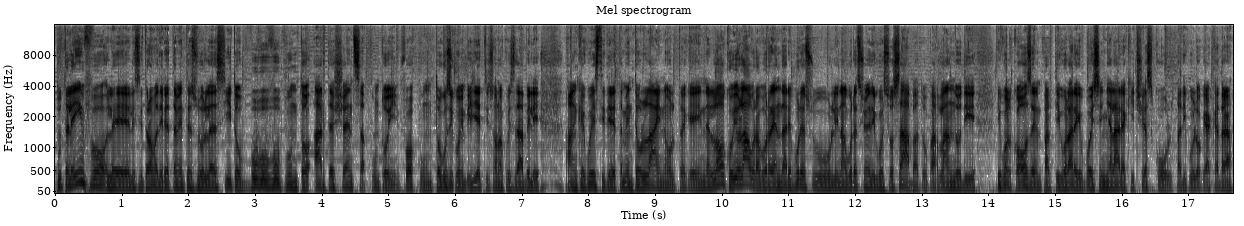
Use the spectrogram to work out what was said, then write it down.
tutte le info le, le si trova direttamente sul sito www.artescienza.info, appunto, così come i biglietti sono acquistabili anche questi direttamente online, oltre che in loco. Io, Laura, vorrei andare pure sull'inaugurazione di questo sabato, parlando di, di qualcosa in particolare che vuoi segnalare a chi ci ascolta, di quello che accadrà.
